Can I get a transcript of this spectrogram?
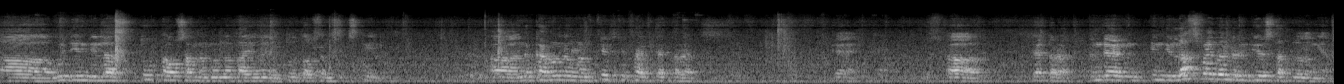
uh, within the last 2000, ano na tayo ngayon, 2016, uh, nagkaroon lang ng 55 tetrads. Okay. Uh, tetrad. And then, in the last 500 years, tatlo lang yan.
